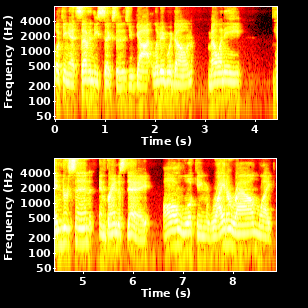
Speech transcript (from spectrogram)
looking at 76s. You've got Olivia Guidon, Melanie Henderson and Brandis Day all looking right around like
